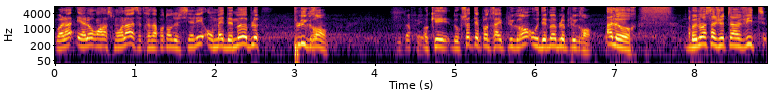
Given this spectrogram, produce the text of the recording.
Voilà, et alors à ce moment-là, c'est très important de le signaler, on met des meubles plus grands. Tout à fait. Ok, donc soit des plans de travail plus grands ou des meubles plus grands. Alors, Benoît, ça je t'invite,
